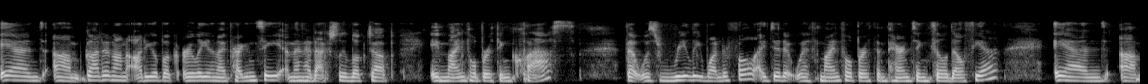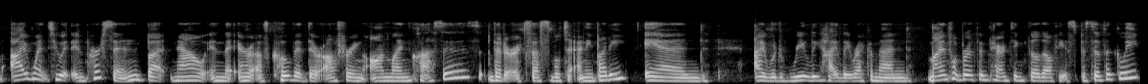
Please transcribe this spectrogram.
and um, got it on audiobook early in my pregnancy, and then had actually looked up a mindful birthing class that was really wonderful. I did it with Mindful Birth and Parenting Philadelphia. And um, I went to it in person, but now in the era of COVID, they're offering online classes that are accessible to anybody. And I would really highly recommend Mindful Birth and Parenting Philadelphia specifically,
